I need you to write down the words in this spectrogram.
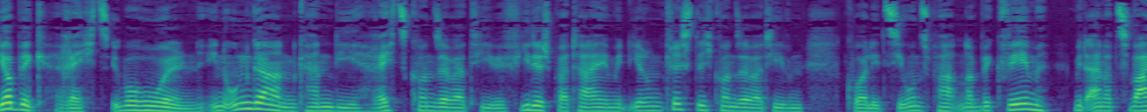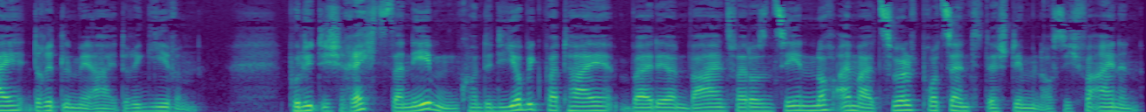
Jobbik rechts überholen. In Ungarn kann die rechtskonservative Fidesz-Partei mit ihrem christlich-konservativen Koalitionspartner bequem mit einer Zwei-Drittel-Mehrheit regieren. Politisch rechts daneben konnte die Jobbik-Partei bei den Wahlen 2010 noch einmal 12 Prozent der Stimmen auf sich vereinen.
